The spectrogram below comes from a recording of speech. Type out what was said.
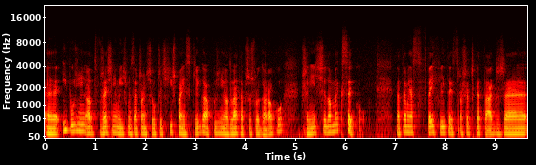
E, I później od września mieliśmy zacząć się uczyć hiszpańskiego, a później od lata przyszłego roku przenieść się do Meksyku. Natomiast w tej chwili to jest troszeczkę tak, że,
